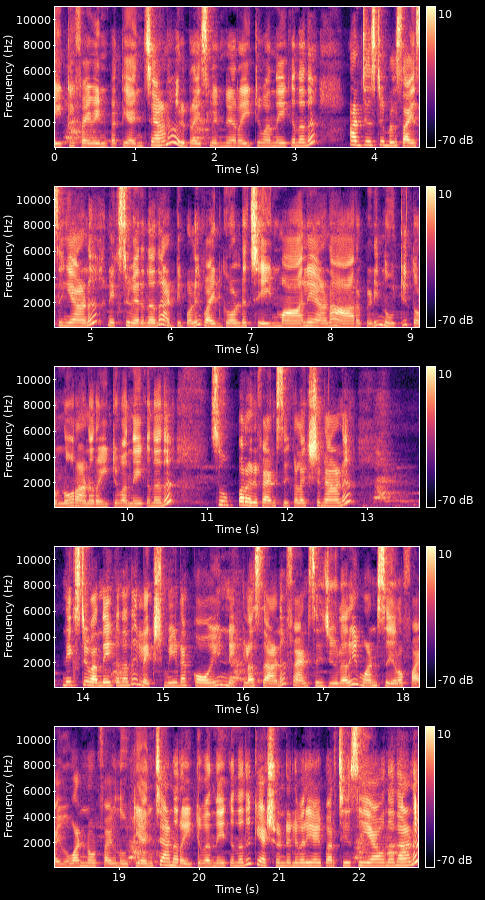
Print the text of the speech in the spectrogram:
എയ്റ്റി ഫൈവ് എൺപത്തി അഞ്ചാണ് ഒരു ബ്രേസ്ലെറ്റിന്റെ റേറ്റ് വന്നിരിക്കുന്നത് അഡ്ജസ്റ്റബിൾ സൈസിങ് ആണ്. നെക്സ്റ്റ് വരുന്നത് അടിപൊളി വൈറ്റ് ഗോൾഡ് ചെയിൻ മാലയാണ്. ആറ് പിടി നൂറ്റി തൊണ്ണൂറാണ് റേറ്റ് വന്നിരിക്കുന്നത് സൂപ്പർ ഒരു ഫാൻസി കളക്ഷനാണ് നെക്സ്റ്റ് വന്നിരിക്കുന്നത് ലക്ഷ്മിയുടെ കോയിൻ നെക്ലസ് ആണ്. Fancy jewellery one zero five one naught five നൂറ്റി അഞ്ചാണ് റേറ്റ് വന്നിരിക്കുന്നത് ക്യാഷ് ഓൺ ഡെലിവറി ആയി പർച്ചേസ് ചെയ്യാവുന്നതാണ്.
